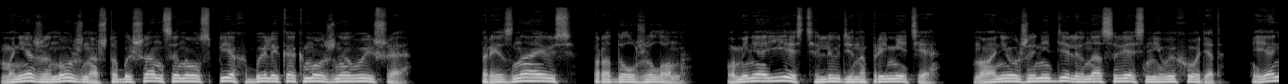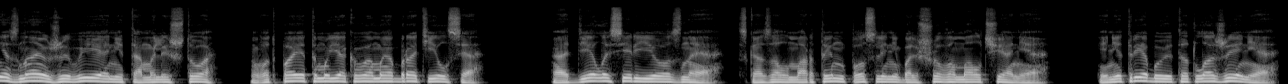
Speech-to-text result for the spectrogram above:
Мне же нужно, чтобы шансы на успех были как можно выше. «Признаюсь», — продолжил он, — «у меня есть люди на примете, но они уже неделю на связь не выходят. Я не знаю, живые они там или что. Вот поэтому я к вам и обратился. А дело серьезное, сказал Мартын после небольшого молчания. И не требует отложения.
